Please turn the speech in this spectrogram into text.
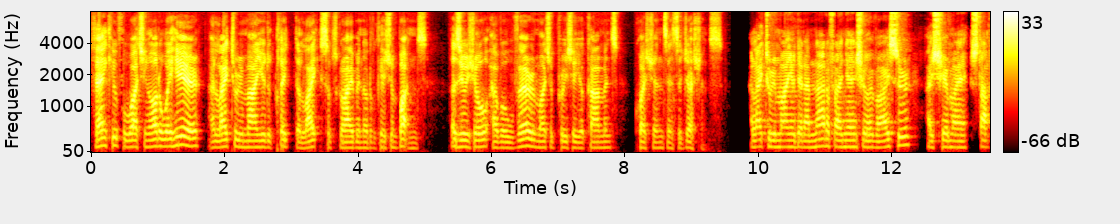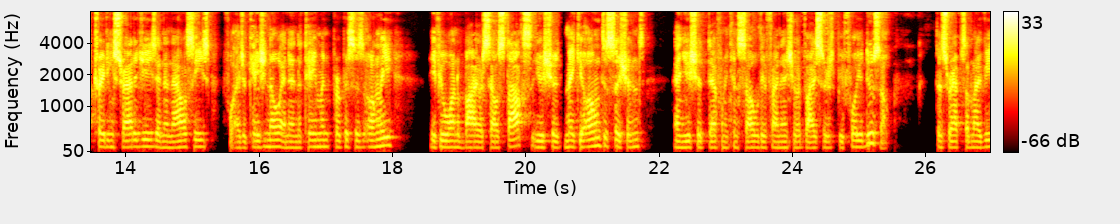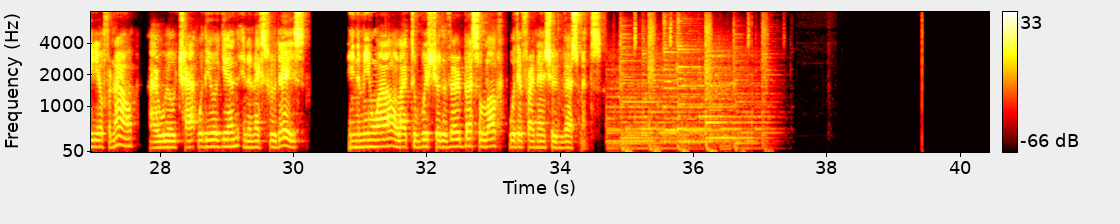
Thank you for watching all the way here. I'd like to remind you to click the like, subscribe, and notification buttons. As usual, I will very much appreciate your comments, questions, and suggestions. I'd like to remind you that I'm not a financial advisor. I share my stock trading strategies and analyses for educational and entertainment purposes only. If you want to buy or sell stocks, you should make your own decisions and you should definitely consult with your financial advisors before you do so. This wraps up my video for now. I will chat with you again in the next few days. In the meanwhile, I'd like to wish you the very best of luck with your financial investments.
